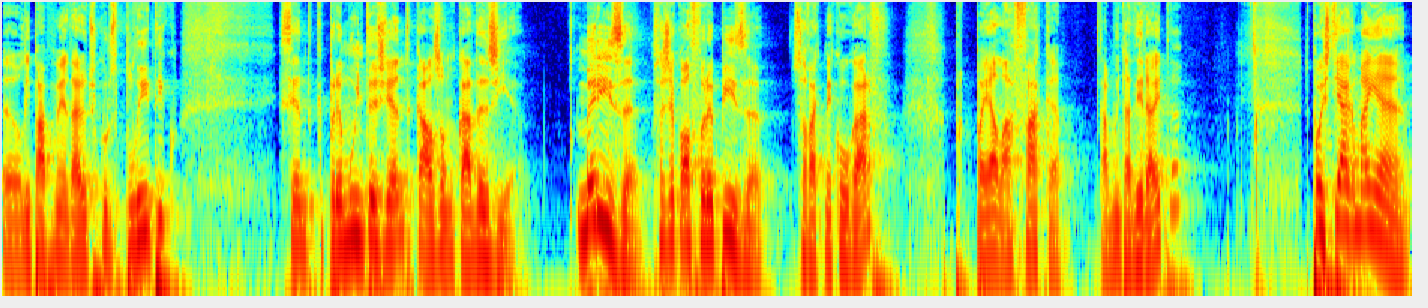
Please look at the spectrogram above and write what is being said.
ali para apimentar o discurso político, sendo que para muita gente causa um bocado de azia. Marisa, seja qual for a pizza, só vai comer com o garfo, porque para ela a faca está muito à direita. Depois Tiago Maia.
